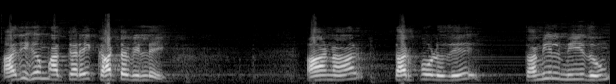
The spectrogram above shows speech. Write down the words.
அதிகம் அக்கறை காட்டவில்லை. ஆனால் தற்பொழுது தமிழ் மீதும்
